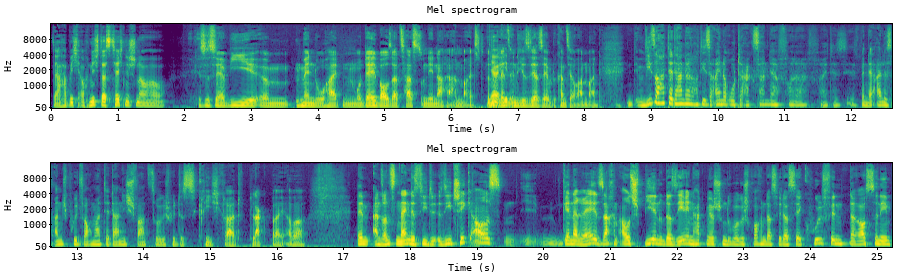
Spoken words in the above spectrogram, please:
da habe ich auch nicht das technische Know-how. Es ist ja wie, ähm, wenn du halt einen Modellbausatz hast und den nachher anmalst. Also ja, letztendlich eben. ist es ja selber, du kannst ja auch anmalen. Wieso hat der da noch diese eine rote Achse an der Vorderseite? Wenn der alles ansprüht, warum hat der da nicht schwarz drüber gespielt? Das kriege ich gerade Plack bei, aber ähm, ansonsten, nein, das sieht, sieht schick aus. Generell Sachen aus Spielen oder Serien hatten wir schon drüber gesprochen, dass wir das sehr cool finden, da rauszunehmen.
